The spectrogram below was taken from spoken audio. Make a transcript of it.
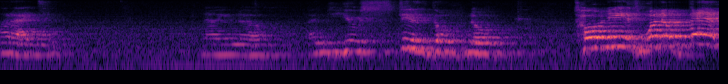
All right. Now you know. And you still don't know. Tony is one of them!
